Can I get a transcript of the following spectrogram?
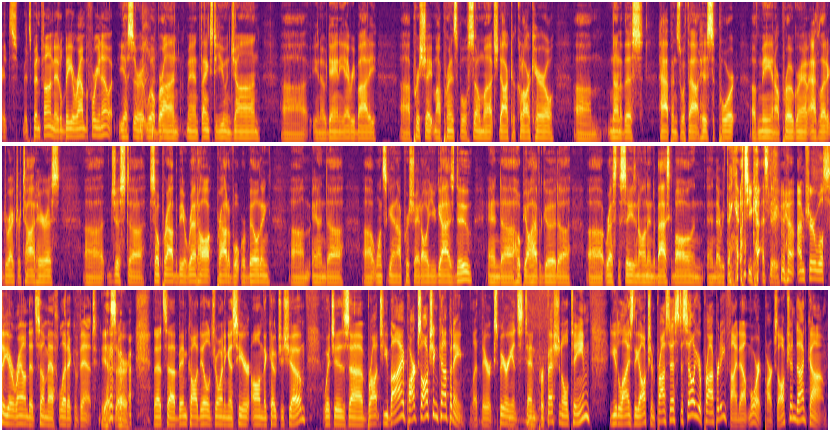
it's it's been fun. It'll be around before you know it. Yes, sir. It will, Brian. Man, thanks to you and John. Uh, you know, Danny, everybody. Uh, appreciate my principal so much, Dr. Clark Harrell. Um, none of this happens without his support of me and our program. Athletic Director Todd Harris. Uh, just uh, so proud to be a Red Hawk. Proud of what we're building. Um, and uh, uh, once again, I appreciate all you guys do, and uh, hope y'all have a good uh, uh, rest of the season on into basketball and, and everything else you guys do. Yeah, I'm sure we'll see you around at some athletic event. Yes, sir. That's uh, Ben Caudill joining us here on the Coaches Show, which is uh, brought to you by Parks Auction Company. Let their experienced and professional team utilize the auction process to sell your property. Find out more at parksauction.com.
